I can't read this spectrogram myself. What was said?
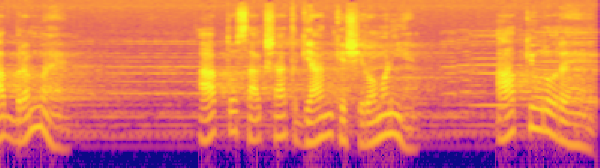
आप ब्रह्म हैं। आप तो साक्षात ज्ञान के शिरोमणि हैं। आप क्यों रो रहे हैं?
